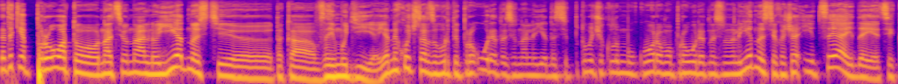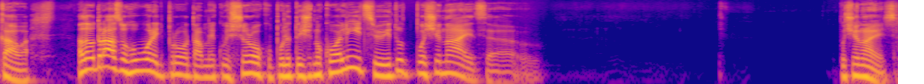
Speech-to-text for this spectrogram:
Це таке прото національної єдності, е, така взаємодія. Я не хочу зараз говорити про уряд національної єдності, тому що коли ми говоримо про уряд національної єдності, хоча і ця ідея цікава, але одразу говорять про там якусь широку політичну коаліцію, і тут починається. Починається.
